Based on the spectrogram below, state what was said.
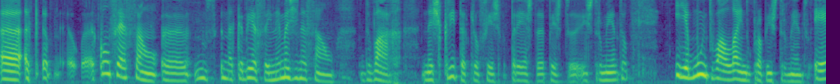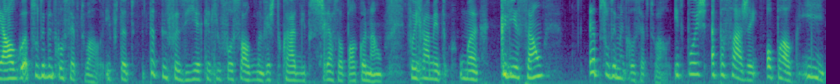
ah, a, a, a concepção na cabeça e na imaginação de Barre, na escrita que ele fez para, esta, para este instrumento, ia muito além do próprio instrumento. É algo absolutamente conceptual. E, portanto, tanto lhe fazia que aquilo fosse alguma vez tocado e se chegasse ao palco ou não. Foi realmente uma criação absolutamente conceptual. E depois a passagem ao palco e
